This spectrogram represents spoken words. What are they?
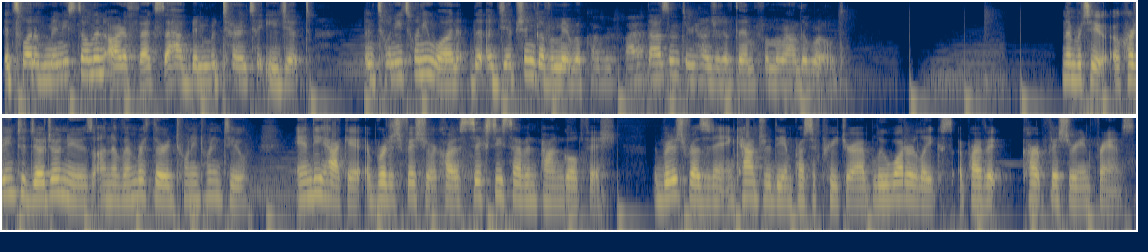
It's one of many stolen artifacts that have been returned to Egypt. In 2021, the Egyptian government recovered 5,300 of them from around the world. Number two, according to DOGOnews on November 3, 2022, Andy Hackett, a British fisher, caught a 67-pound goldfish. The British resident encountered the impressive creature at Blue Water Lakes, a private carp fishery in France.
